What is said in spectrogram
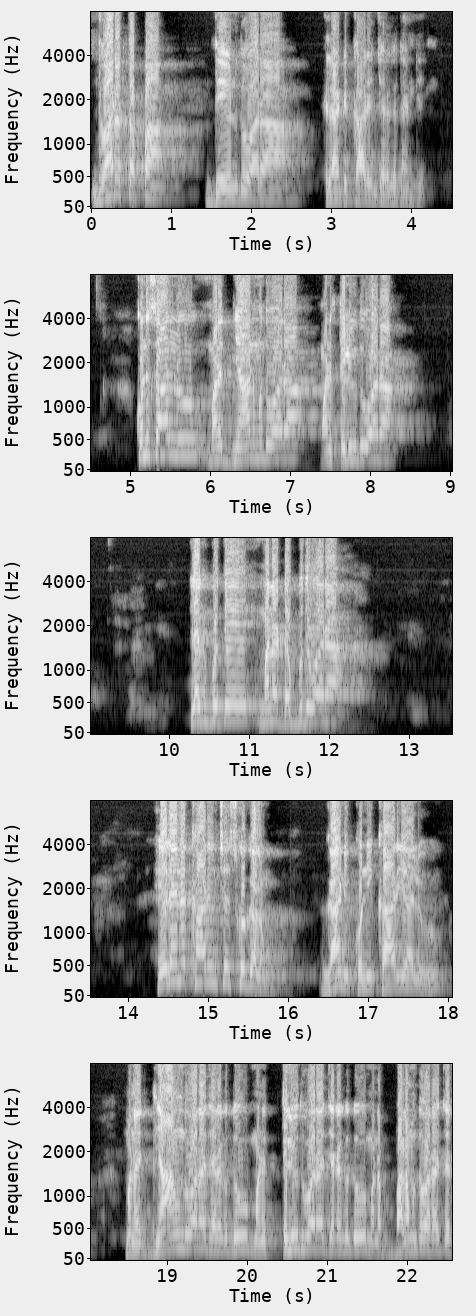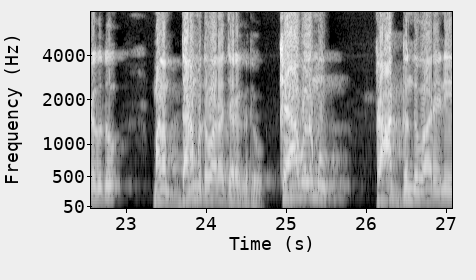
ద్వారా తప్ప దేవుని ద్వారా ఎలాంటి కార్యం జరగదండి. కొన్నిసార్లు మన జ్ఞానము ద్వారా మన తెలుగు ద్వారా లేకపోతే మన డబ్బు ద్వారా ఏదైనా కార్యం చేసుకోగలము. కానీ కొన్ని కార్యాలు మన జ్ఞానం ద్వారా జరగదు మన తెలివి ద్వారా జరగదు మన బలం ద్వారా జరగదు మన ధనము ద్వారా జరగదు. కేవలము ప్రార్థన ద్వారానే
